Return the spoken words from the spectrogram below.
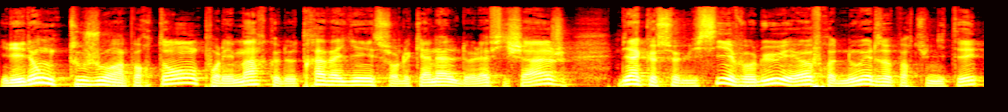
Il est donc toujours important pour les marques de travailler sur le canal de l'affichage, bien que celui-ci évolue et offre de nouvelles opportunités,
